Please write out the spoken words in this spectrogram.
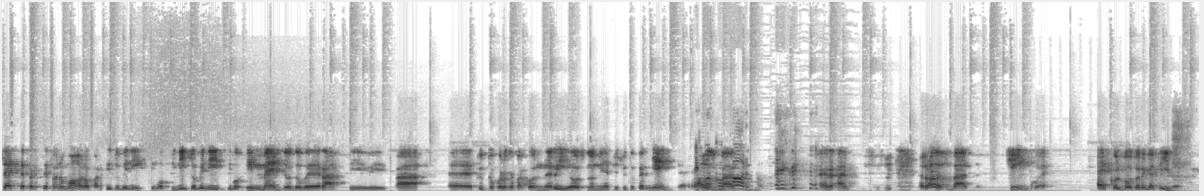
7 per Stefano Moro partito benissimo finito benissimo in mezzo dove Ratti fa eh, tutto quello che fa con Rios non mi è piaciuto per niente. Rosbad, Rosbad 5 ecco il voto negativo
